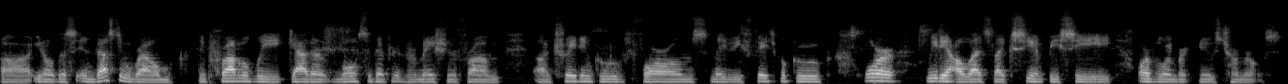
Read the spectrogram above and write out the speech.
uh, you know, this investing realm, they probably gather most of the information from uh, trading groups, forums, maybe Facebook group, or media outlets like CNBC or Bloomberg News terminals.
